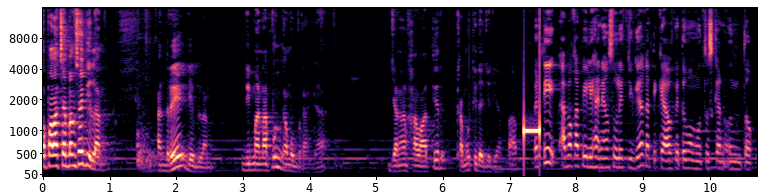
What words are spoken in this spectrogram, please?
kepala cabang saya bilang, Andre dia bilang, di mana pun kamu berada, jangan khawatir kamu tidak jadi apa-apa. Berarti apakah pilihan yang sulit juga ketika waktu itu memutuskan untuk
